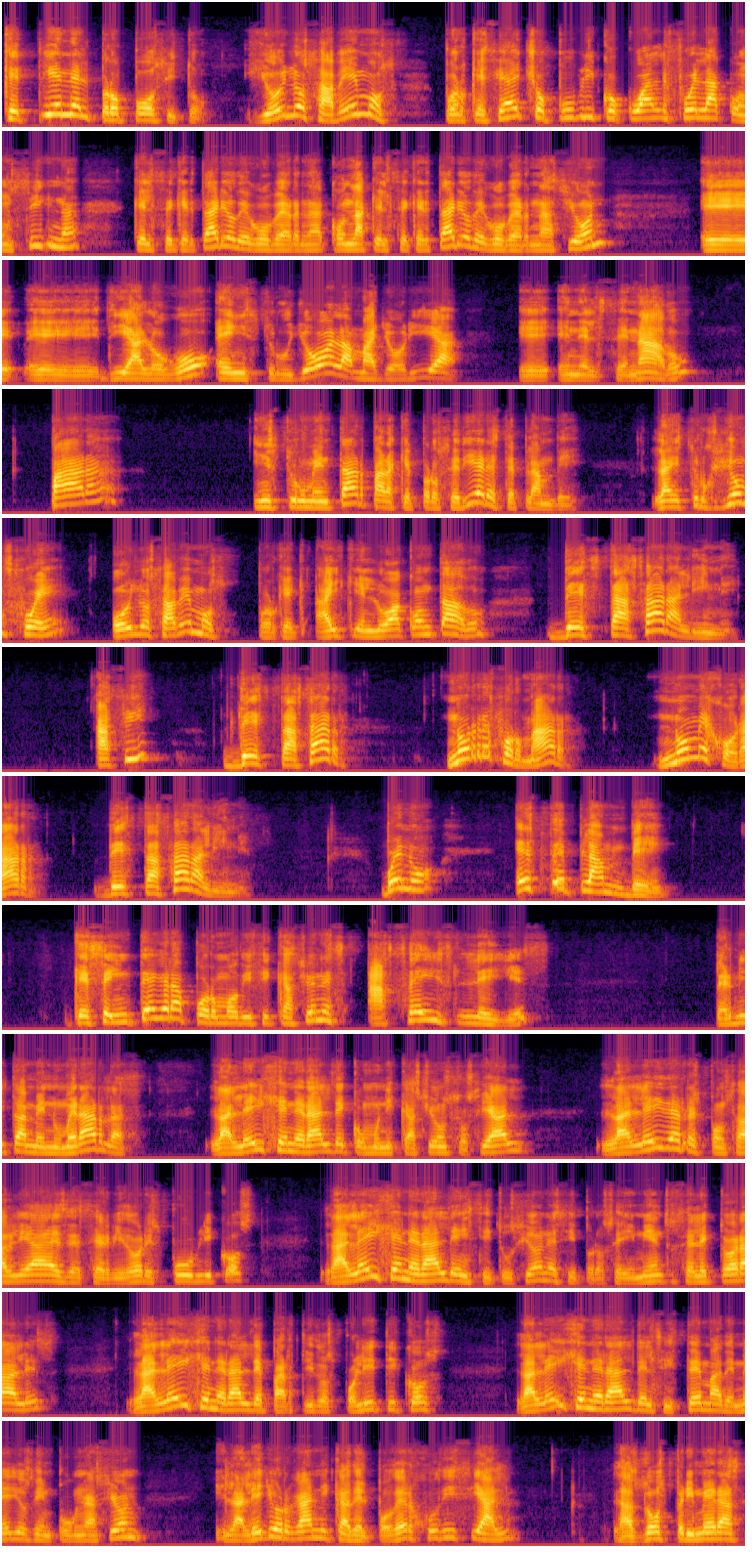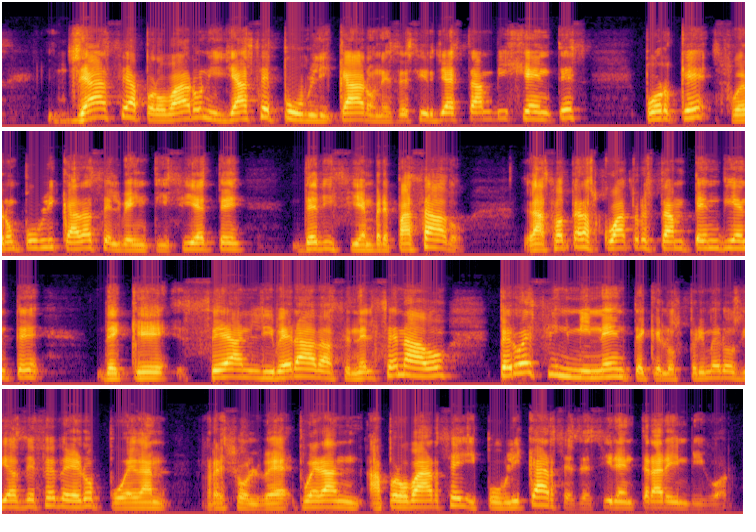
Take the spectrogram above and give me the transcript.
que tiene el propósito y hoy lo sabemos porque se ha hecho público cuál fue la consigna que el secretario de con la que el secretario de Gobernación eh, eh, dialogó e instruyó a la mayoría eh, en el Senado para instrumentar, para que procediera este plan B. La instrucción fue, hoy lo sabemos porque hay quien lo ha contado, destazar al INE. Así, destazar, no reformar, no mejorar, destazar al INE. Bueno, este plan B, que se integra por modificaciones a seis leyes, permítanme enumerarlas, la Ley General de Comunicación Social, la Ley de Responsabilidades de Servidores Públicos, la Ley General de Instituciones y Procedimientos Electorales, la Ley General de Partidos Políticos, la Ley General del Sistema de Medios de Impugnación y la Ley Orgánica del Poder Judicial, las dos primeras ya se aprobaron y ya se publicaron, es decir, ya están vigentes porque fueron publicadas el 27 de diciembre pasado. Las otras cuatro están pendientes de que sean liberadas en el Senado, pero es inminente que los primeros días de febrero puedan resolver, puedan aprobarse y publicarse, es decir, entrar en vigor.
